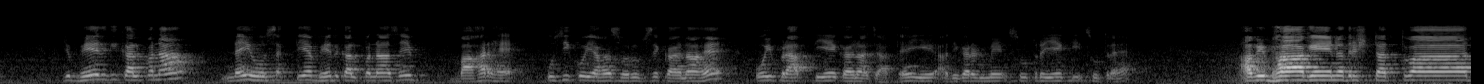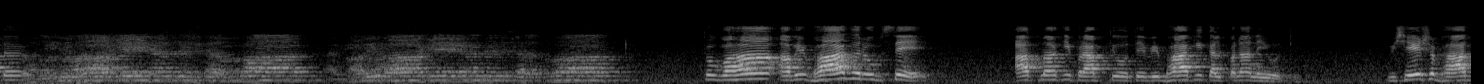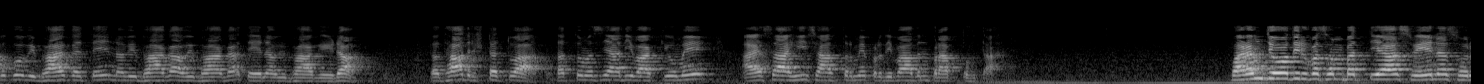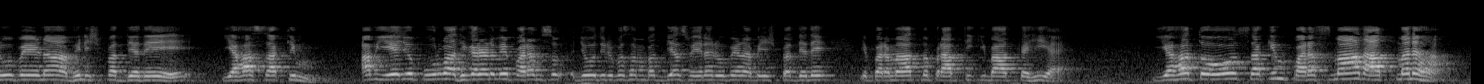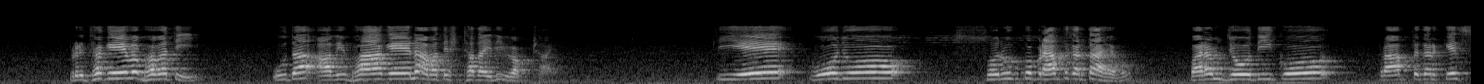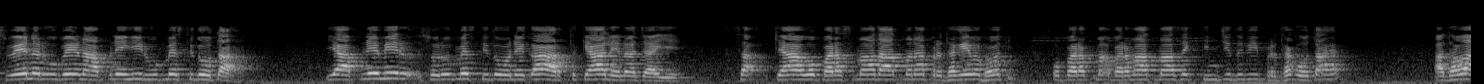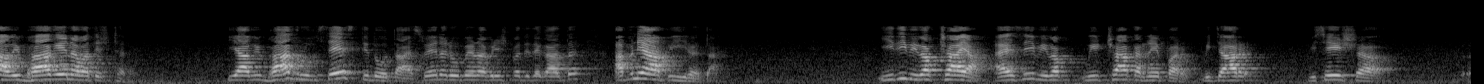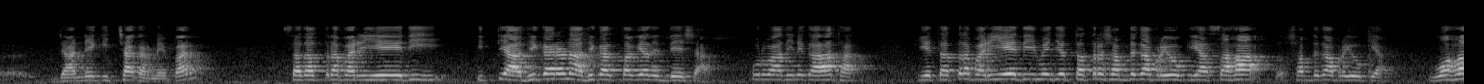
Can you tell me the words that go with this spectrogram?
जो भेद की कल्पना नहीं हो सकती है, भेद कल्पना से बाहर है, उसी को यहाँ स्वरूप से कहना है। वही प्राप्ति है, कहना चाहते हैं। ये अधिकरण में सूत्र एक ही सूत्र है। अविभागेन दृष्टत्वात्। तो वहाँ अविभाग रूप से आत्मा की प्राप्ति होती है, विभाग की कल्पना नहीं होती। विशेष भाग को विभाग कहते न विभाग, अविभाग, तेना विभागेड़ा तथा दृष्टत्वा तत्वमसी आदि वाक्यों में ऐसा ही शास्त्र में प्रतिपादन प्राप्त होता है। परम ज्योतिरुपसंपत्तिया स्वेन स्वरूपेण अभिनिष्पद्यते। यह सकिम अब ये जो पूर्व अधिकरण में परम जो संपद्य स्वयं रूपेण अभिनिष्पद्य दे ये परमात्मा प्राप्ति की बात कही है। यह तो सकिम परस्माद आत्मन पृथकेव भवती, उद अविभागेन अवतिष्ठत यदि विवक्षा है कि ये वो जो स्वरूप को प्राप्त करता है वो परम ज्योति को प्राप्त करके स्वयं रूपेण अपने ही रूप में स्थित होता है। या अपने में स्वरूप में स्थित होने का अर्थ क्या लेना चाहिए? क्या वो परस्माद आत्मना पृथक एवं भवती? वो परमात्मा से किंचित भी पृथक होता है? अथवा अविभागे न अवतिष्ठ या अविभाग रूप से स्थित होता है। स्वयं रूपेण अभिनिष्पत्ति का अर्थ अपने आप ही रहता है। यदि विवक्षाया, ऐसी वीक्षा करने पर, विचार, विशेष जानने की इच्छा करने पर, सदत्र परियेदी इत्याधिकरण अधिकर्तव्य निर्देशा। पूर्वादि ने कहा था कि ये तत्र परियेदी में जो तत्र शब्द का प्रयोग किया, सहा शब्द का प्रयोग किया, वह,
